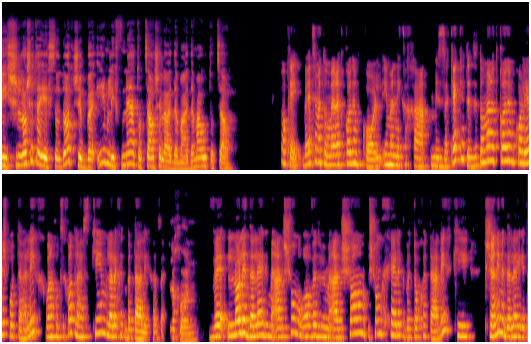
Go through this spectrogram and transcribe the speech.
משלושת היסודות שבאים לפני התוצר של האדמה, האדמה הוא תוצר. אוקיי, okay, בעצם את אומרת קודם כל, אם אני ככה מזקקת את זה, את אומרת קודם כל יש פה תהליך ואנחנו צריכות להסכים ללכת בתהליך הזה. נכון. ולא לדלג מעל שום רובד ומעל שום, שום חלק בתוך התהליך, כי כשאני מדלגת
